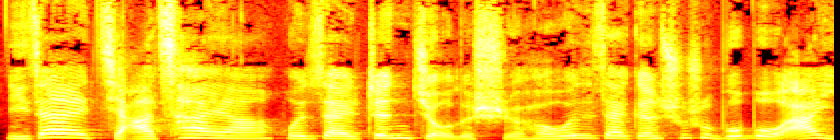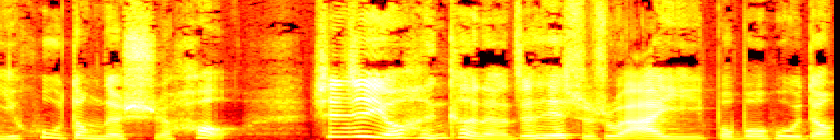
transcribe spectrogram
你在夹菜啊，或者在斟酒的时候，或者在跟叔叔伯伯阿姨互动的时候，甚至有很可能这些叔叔阿姨伯伯互动，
